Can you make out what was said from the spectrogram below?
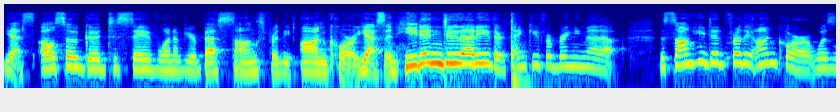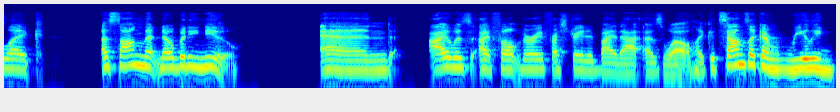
Yes. Also good to save one of your best songs for the encore. Yes. And he didn't do that either. Thank you for bringing that up. The song he did for the encore was like a song that nobody knew. And I was, I felt very frustrated by that as well. Like it sounds like I'm really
